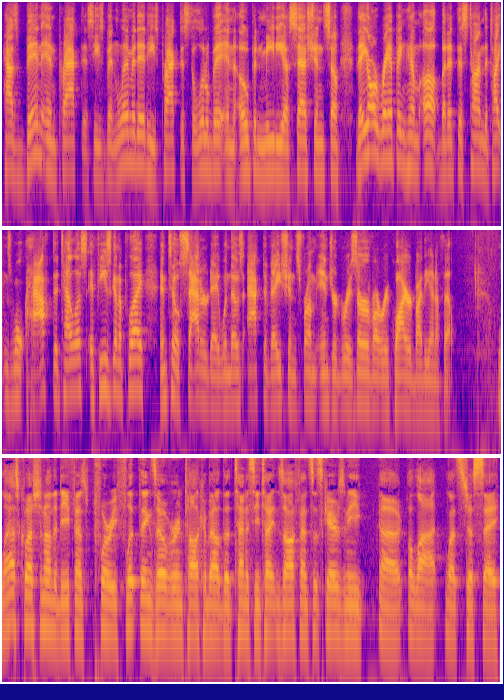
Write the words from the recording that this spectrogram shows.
has been in practice. He's been limited. He's practiced a little bit in open media sessions, so they are ramping him up. But at this time, the Titans won't have to tell us if he's going to play until Saturday when those activations from injured reserve are required by the NFL. Last question on the defense before we flip things over and talk about the Tennessee Titans offense that scares me uh, a lot. Let's just say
